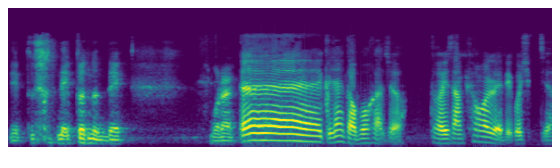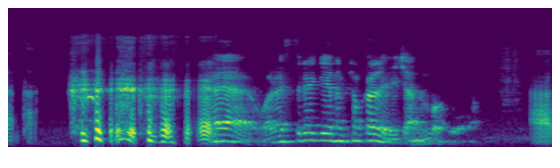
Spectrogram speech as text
냅두, 냅뒀는데 뭐랄까 에 그냥 넘어가죠. 더 이상 평을 내리고 싶지 않다. 네, 원래 쓰레기에는 평가를 내리지 않는 법이에요. 아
